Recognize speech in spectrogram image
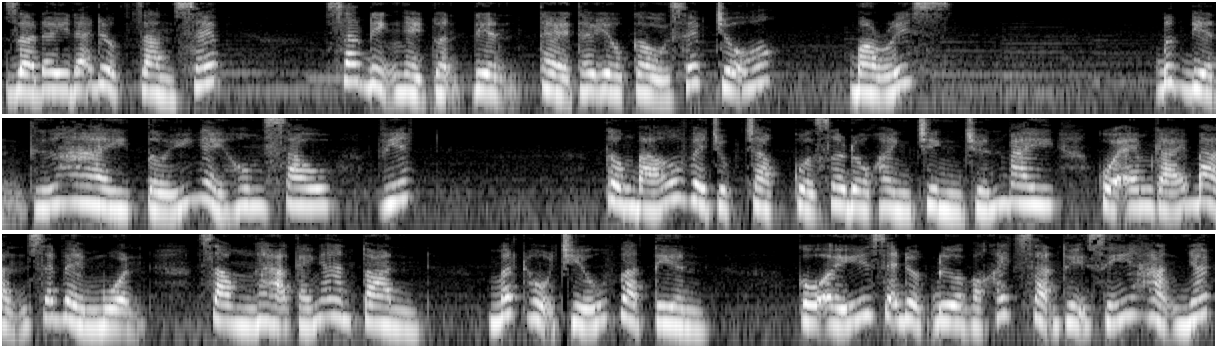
giờ đây đã được dàn xếp. Xác định ngày thuận tiện thể theo yêu cầu xếp chỗ. Boris Bức điện thứ hai tới ngày hôm sau viết Thông báo về trục trặc của sơ đồ hành trình chuyến bay của em gái bạn sẽ về muộn, xong hạ cánh an toàn, mất hộ chiếu và tiền. Cô ấy sẽ được đưa vào khách sạn Thụy Sĩ hạng nhất,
